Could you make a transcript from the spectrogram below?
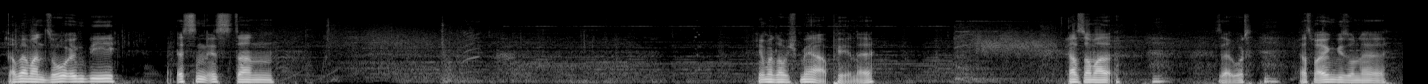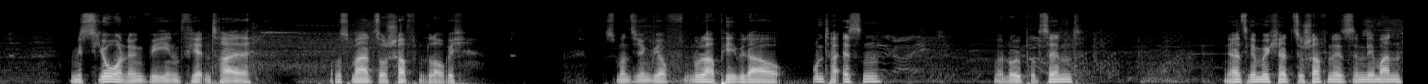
Ich glaube, wenn man so irgendwie essen ist, dann kriegt man glaube ich mehr AP, ne? Das noch mal sehr gut. Das war irgendwie so eine Mission irgendwie im vierten Teil muss man halt so schaffen, glaube ich. Muss man sich irgendwie auf 0 HP wieder unteressen oder 0 Prozent. Die einzige Möglichkeit zu schaffen ist, indem man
